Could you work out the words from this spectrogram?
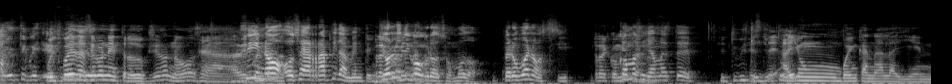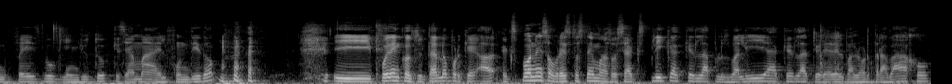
este güey. Pues puedes hacer una introducción, ¿no? O sea, A ver, Sí, no, o sea, rápidamente. Yo lo digo grosso modo. Pero bueno, sí. ¿Cómo se llama este? Si tuviste este, YouTube, hay un buen canal ahí en Facebook y en YouTube que se llama El Fundido. y pueden consultarlo porque ah, expone sobre estos temas, o sea, explica qué es la plusvalía, qué es la teoría del valor trabajo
